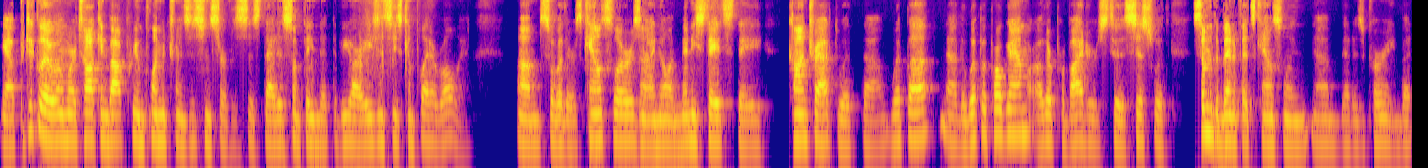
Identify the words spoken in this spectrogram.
Yeah, particularly when we're talking about pre-employment transition services, that is something that the VR agencies can play a role in. Um, so whether it's counselors, and I know in many states they contract with uh, WIPA, uh, the WIPA program, or other providers to assist with some of the benefits counseling um, that is occurring. But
